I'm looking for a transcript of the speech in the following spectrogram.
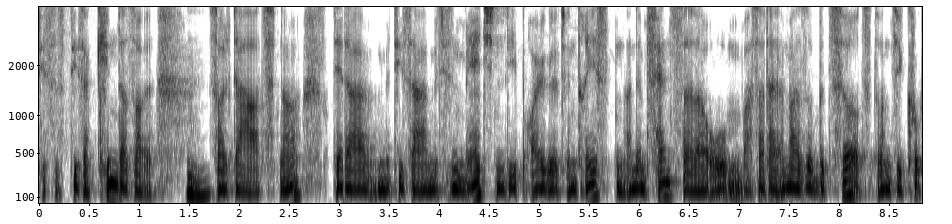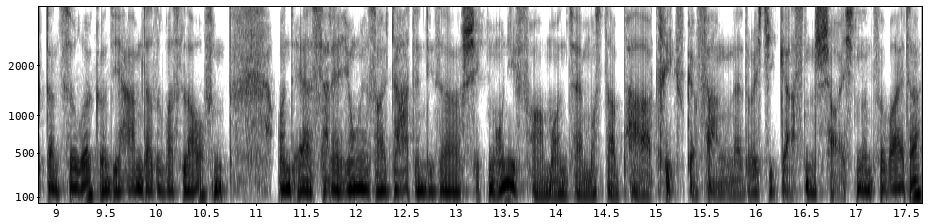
dieses, dieser Kindersoldat, mhm. ne, der da mit dieser, mit diesem Mädchen liebäugelt in Dresden an dem Fenster da oben, was er da immer so bezirzt und sie guckt dann zurück und die haben da sowas laufen. Und er ist ja der junge Soldat in dieser schicken Uniform und er muss da ein paar Kriegsgefangene durch die Gassen scheuchen und so weiter.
